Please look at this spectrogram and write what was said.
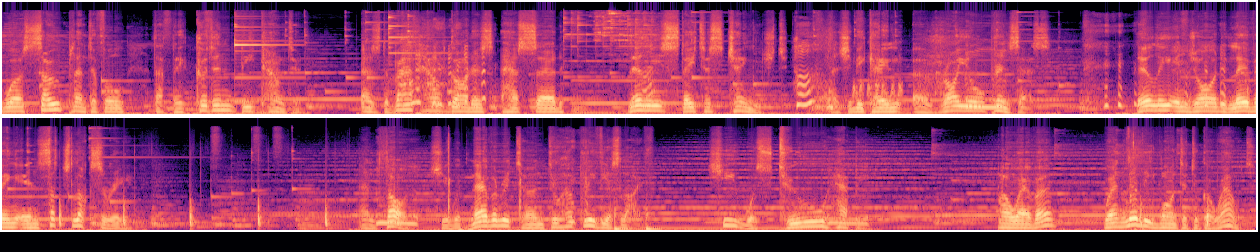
were so plentiful that they couldn't be counted. As the bathhouse goddess has said, Lily's status changed, and she became a royal hmm. princess. Lily enjoyed living in such luxury and thought she would never return to her previous life. She was too happy. However, when Lily wanted to go out,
